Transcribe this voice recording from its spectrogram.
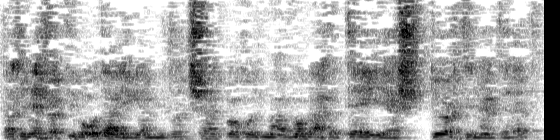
Tehát, hogy effektíve odáig elmutattságban, hogy már magát a teljes történetet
